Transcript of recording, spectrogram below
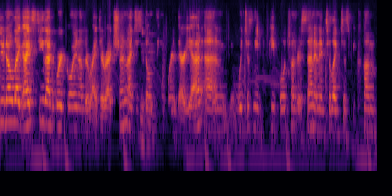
you know like i see that we're going on the right direction. I just don't think we're there yet and we just need people to understand it and to like just become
